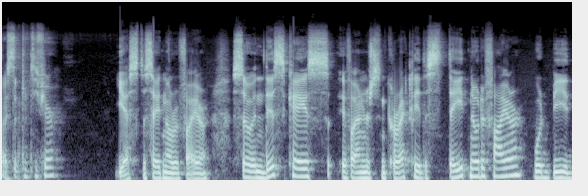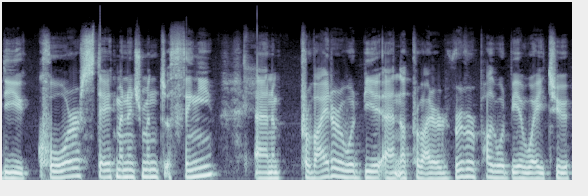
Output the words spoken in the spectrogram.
A state notifier. Yes, the state notifier. So in this case, if I understand correctly, the state notifier would be the core state management thingy, and a provider would be uh, not provider. Riverpod would be a way to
